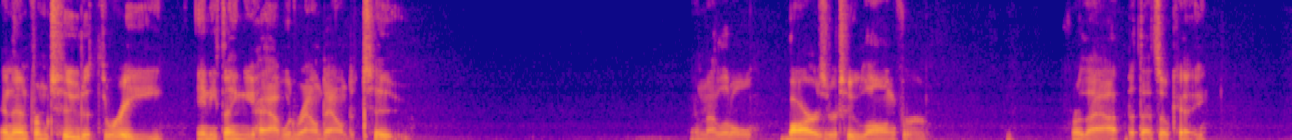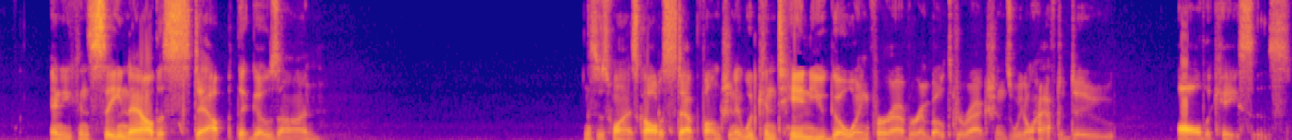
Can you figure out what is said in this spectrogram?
And then from 2 to 3, anything you have would round down to 2. And my little bars are too long for for that, but that's okay. And you can see now the step that goes on. This is why it's called a step function. It would continue going forever in both directions. We don't have to do all the cases.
